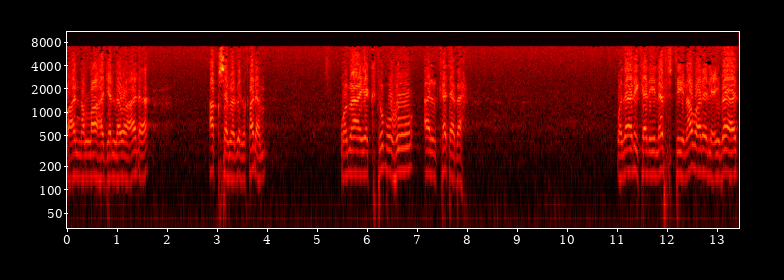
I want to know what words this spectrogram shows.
وأن الله جل وعلا أقسم بالقلم وما يكتبه الكتبة. وذلك للفت نظر العباد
